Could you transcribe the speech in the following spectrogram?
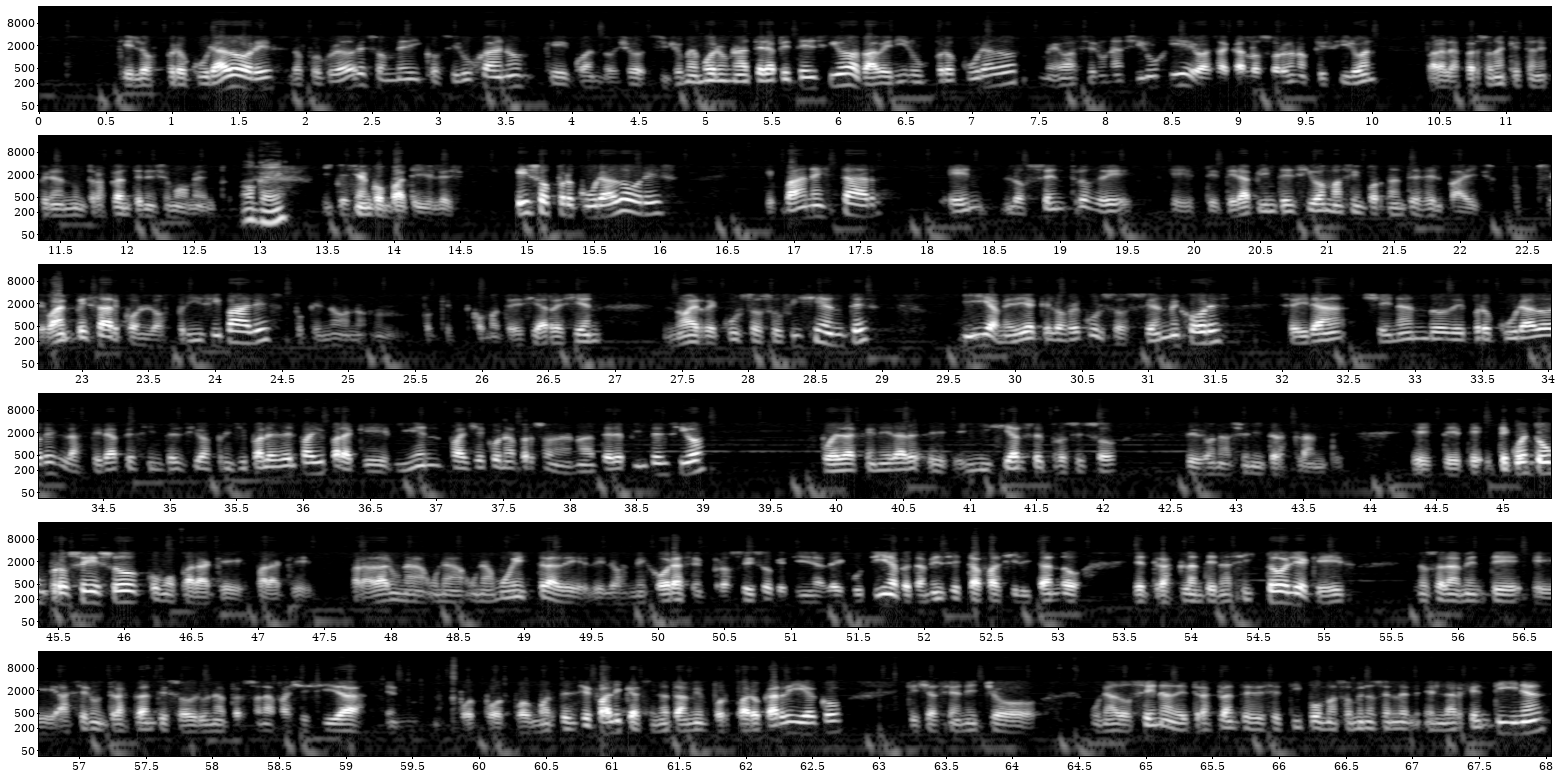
que los procuradores, los procuradores son médicos cirujanos que cuando yo, si yo me muero en una terapia intensiva, va a venir un procurador, me va a hacer una cirugía y va a sacar los órganos que sirvan para las personas que están esperando un trasplante en ese momento. Y que sean compatibles. Esos procuradores van a estar en los centros de, este, terapia intensiva más importantes del país. Se va a empezar con los principales, porque no, no, porque como te decía recién, no hay recursos suficientes, y a medida que los recursos sean mejores, se irá llenando de procuradores las terapias intensivas principales del país para que, bien fallezca una persona en una terapia intensiva, pueda generar, eh, iniciarse el proceso de donación y trasplante. Este, te, cuento un proceso como para que, para que, para dar una, una, muestra de, de, las mejoras en proceso que tiene la ley Justina, pero también se está facilitando el trasplante en asistolia, que es no solamente eh, hacer un trasplante sobre una persona fallecida por, por, muerte encefálica, sino también por paro cardíaco, que ya se han hecho una docena de trasplantes de ese tipo más o menos en la, Argentina.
